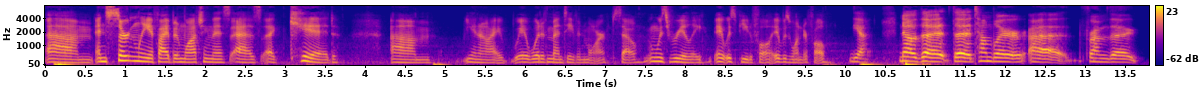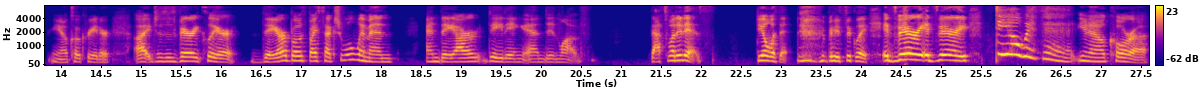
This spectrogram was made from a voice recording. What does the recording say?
Um, and certainly if I'd been watching this as a kid, um, you know, I it would have meant even more. So it was really it was beautiful. It was wonderful. Yeah. No, the the Tumblr uh from the you know co-creator uh it just is very clear. They are both bisexual women and they are dating and in love. That's what it is. Deal with it. Basically. It's very it's very deal with it, you know, Korra.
